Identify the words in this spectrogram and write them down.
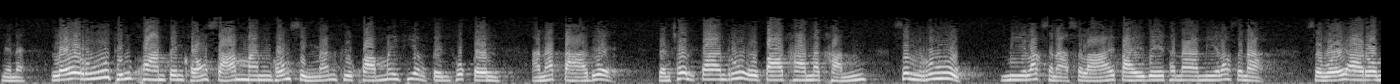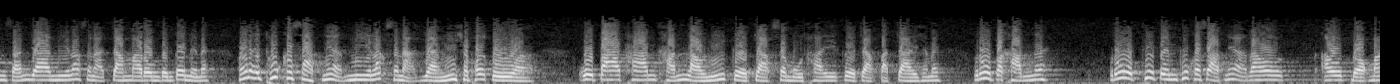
เนี่ยนะแล้วรู้ถึงความเป็นของสามัญของสิ่งนั้นคือความไม่เที่ยงเป็นทุกเป็นอนัตตาด้วย อย่างเช่น การรู้อุปาทานขันซึ่งรูปมีลักษณะสลายไปเวทนามีลักษณะเสวยอารมณ์สัญญามีลักษณะจำอารมณ์เป็นต้นเนี่ยนะเพราะในทุกขสัตว์เนี่ยมีลักษณะอย่างนี้เฉพาะตัว อุปาทานขันเหล่านี้เกิดจากสมุทัยเกิดจากปัจจัยใช่ไหมรูปประคันนะรูปที่เป็นทุกขสัตว์เนี่ย เราเอาดอกไม้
